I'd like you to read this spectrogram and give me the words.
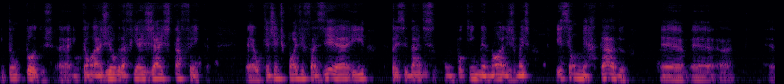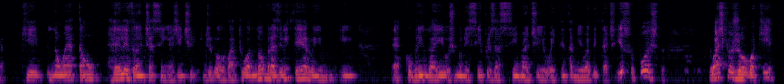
Então, todos. É, então, a geografia já está feita. É, o que a gente pode fazer é ir para cidades um pouquinho menores, mas esse é um mercado é, é, é, que não é tão relevante assim. A gente, de novo, atua no Brasil inteiro e, e é, cobrindo aí os municípios acima de 80 mil habitantes. Isso posto, eu acho que o jogo aqui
